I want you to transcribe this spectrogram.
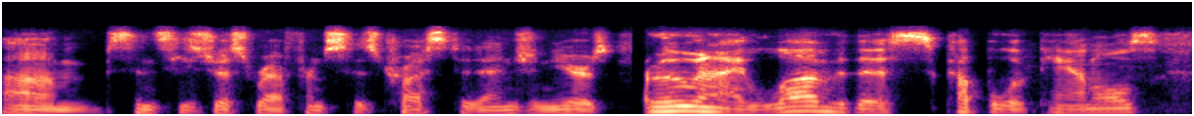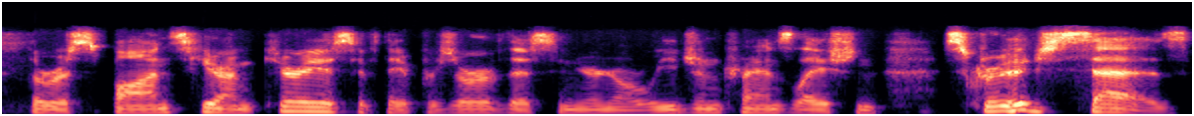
um, since he's just referenced his trusted engineers. Oh, and I love this couple of panels, the response here. I'm curious if they preserve this in your Norwegian translation. Scrooge says,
